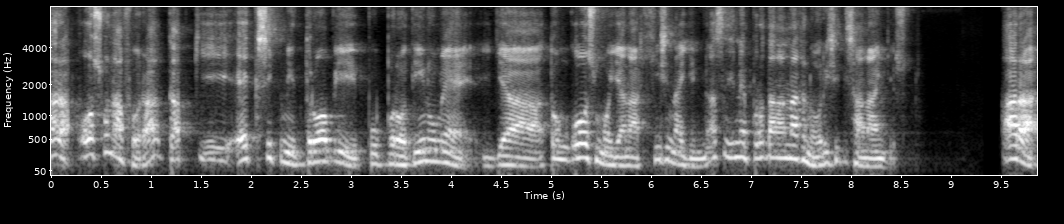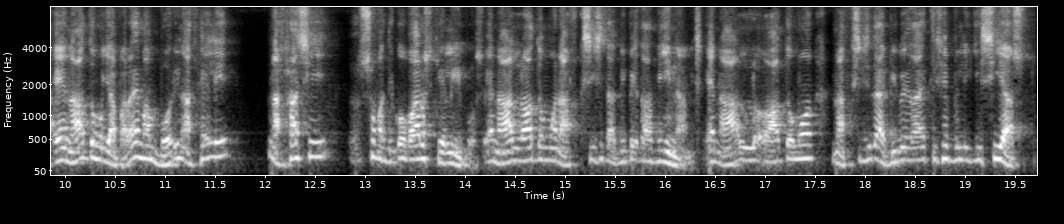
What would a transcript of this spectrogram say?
Άρα, όσον αφορά κάποιοι έξυπνοι τρόποι που προτείνουμε για τον κόσμο για να αρχίσει να γυμνάσει, είναι πρώτα να αναγνωρίσει τις ανάγκες του. Άρα, ένα άτομο, για παράδειγμα, μπορεί να θέλει να χάσει σωματικό βάρος και λίπος. Ένα άλλο άτομο να αυξήσει τα επίπεδα δύναμης. Ένα άλλο άτομο να αυξήσει τα επίπεδα της ευηλικησίας του.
